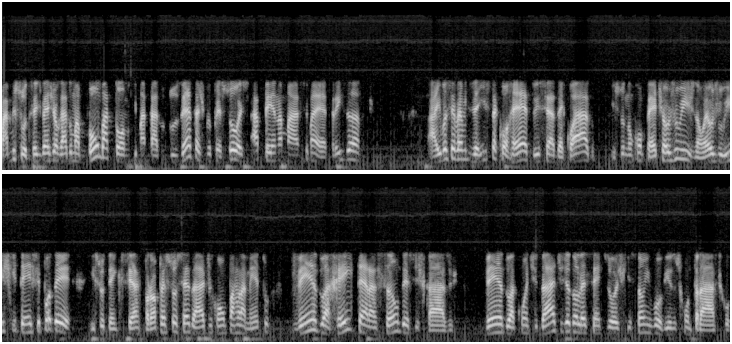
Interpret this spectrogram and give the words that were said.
absurda. Se ele tiver jogado uma bomba atômica e matado 200 mil pessoas, a pena máxima é três anos. Aí você vai me dizer, isso é correto, isso é adequado? Isso não compete ao juiz, não é o juiz que tem esse poder. Isso tem que ser a própria sociedade com o parlamento vendo a reiteração desses casos, vendo a quantidade de adolescentes hoje que estão envolvidos com tráfico,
